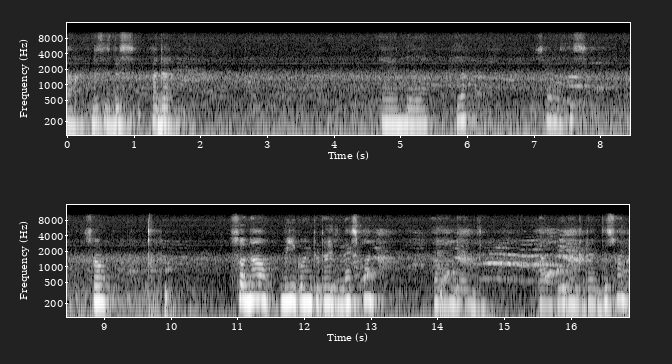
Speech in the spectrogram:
Uh, this is this other. And uh, yeah. Same as this. So so now we going to try the next one. And uh, now we're going to try this one?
